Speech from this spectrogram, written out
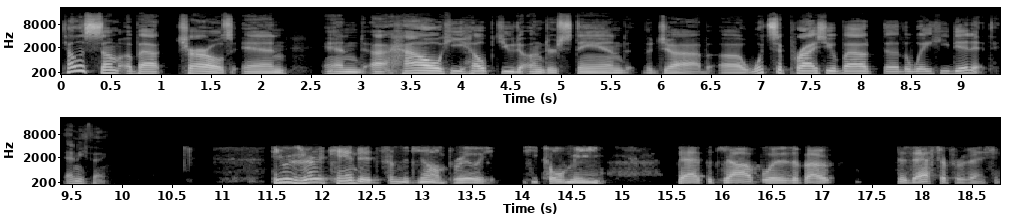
Tell us some about Charles and and uh, how he helped you to understand the job. Uh, what surprised you about uh, the way he did it? Anything? He was very candid from the jump. Really, he told me that the job was about disaster prevention.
